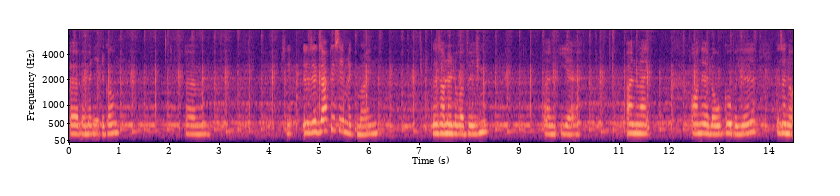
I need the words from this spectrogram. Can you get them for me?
um, a minute ago. Um, so it's exactly the same like mine, but it's on a lower version, and yeah, and like on the logo over here, there's an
